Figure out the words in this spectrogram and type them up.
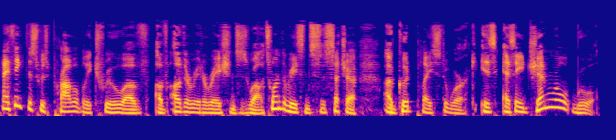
and I think this was probably true of, of other iterations as well. It's one of the reasons this is such a, a good place to work, is as a general rule,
